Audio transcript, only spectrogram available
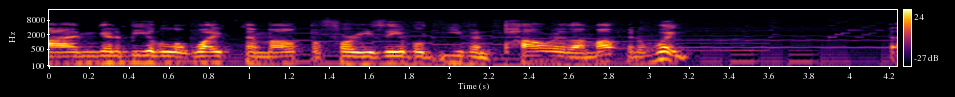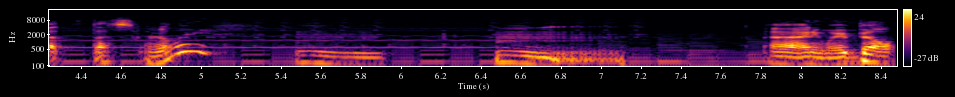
I'm going to be able to wipe them out before he's able to even power them up. And wait, that, that's really? Hmm. Hmm. Uh, anyway, Bill,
